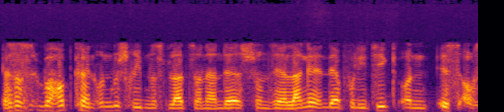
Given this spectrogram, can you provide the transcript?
Das ist überhaupt kein unbeschriebenes Blatt, sondern der ist schon sehr lange in der Politik und ist auch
